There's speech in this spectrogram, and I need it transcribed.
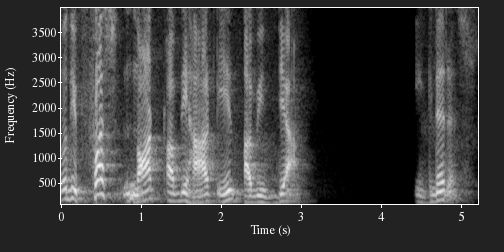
So the first knot of the heart is avidya ignorance.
